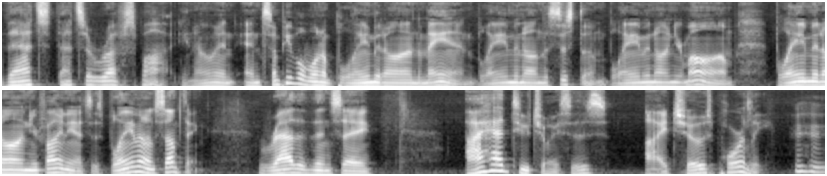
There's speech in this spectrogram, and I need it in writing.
That's that's a rough spot, you know, and and some people want to blame it on the man, blame it on the system, blame it on your mom, blame it on your finances, blame it on something, rather than say, I had two choices, I chose poorly, mm-hmm.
